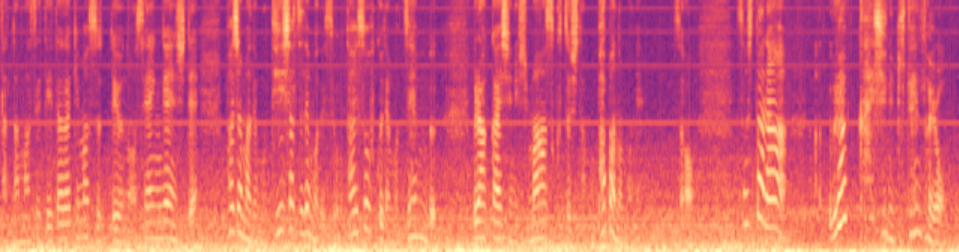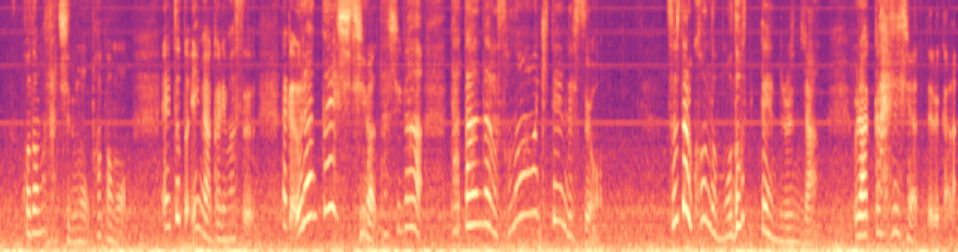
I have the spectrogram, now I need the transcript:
畳ませていただきますっていうのを宣言してパジャマでも T シャツでもですよ。体操服でも全部裏返しにします。靴下もパパのもね。そう。そしたら裏返しに着てんのよ。子供たちもパパも。えちょっと意味わかります？だか裏返し私が畳んだらそのまま着てんですよ。そしたら今度戻ってるんじゃん。裏返しやってるから。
